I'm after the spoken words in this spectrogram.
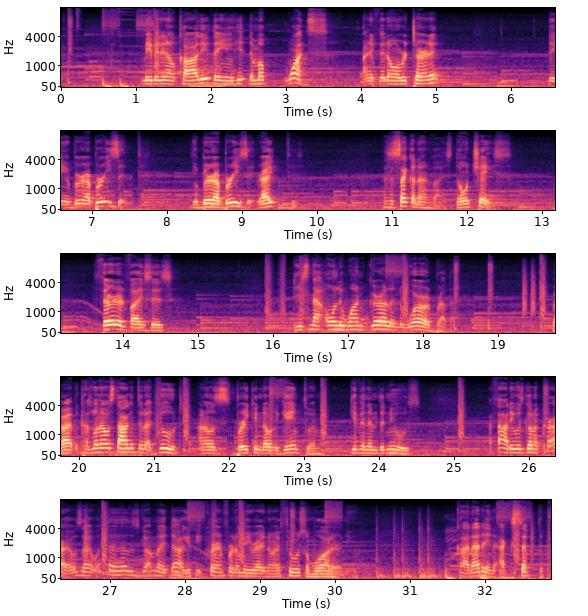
Maybe they don't call you, then you hit them up once, and if they don't return it, then you better breeze it. You better breeze it, right? That's the second advice. Don't chase. Third advice is there's not only one girl in the world, brother. Right? Because when I was talking to that dude and I was breaking down the game to him, giving him the news, I thought he was gonna cry. I was like, what the hell is going on? I'm like, dog, if you cry in front of me right now, I throw some water on you. God, that ain't acceptable.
